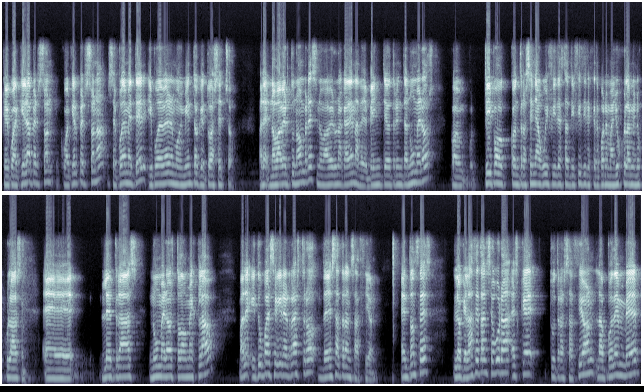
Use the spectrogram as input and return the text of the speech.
que cualquiera persona, cualquier persona se puede meter y puede ver el movimiento que tú has hecho. ¿Vale? No va a haber tu nombre, sino va a haber una cadena de 20 o 30 números, con, tipo contraseña wifi de estas difíciles que te ponen mayúsculas, minúsculas, eh, letras, números, todo mezclado. ¿Vale? Y tú puedes seguir el rastro de esa transacción. Entonces, lo que la hace tan segura es que tu transacción la pueden ver,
